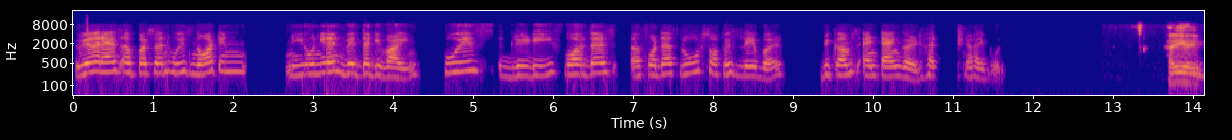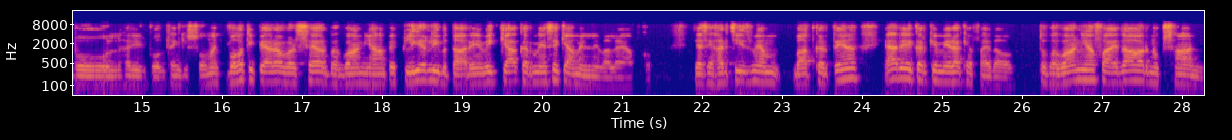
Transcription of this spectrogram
Whereas a person who is not in union with the divine, who is greedy for the uh, for the fruits of his labor, becomes entangled. Hare Krishna. हरी हरी बोल हरी बोल थैंक यू सो मच बहुत ही प्यारा वर्ष है और भगवान यहाँ पे क्लियरली बता रहे हैं भाई क्या करने से क्या मिलने वाला है आपको। जैसे हर चीज़ में हम बात करते हैं ना, यार ये करके मेरा क्या फ़ायदा होगा? तो भगवान यहाँ फ़ायदा और नुकसान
